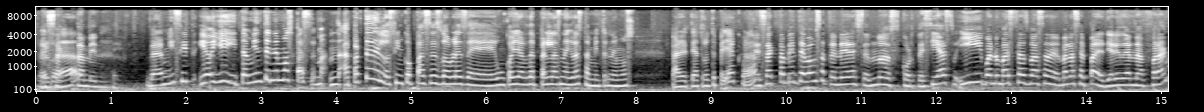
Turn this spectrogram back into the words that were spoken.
¿verdad? Exactamente. Y oye, y también tenemos, pas- ma- aparte de los cinco pases dobles de un collar de perlas negras, también tenemos para el Teatro Tepeyac, ¿verdad? Exactamente, vamos a tener este, unas cortesías y bueno, estas vas a- van a ser para el diario de Ana Frank.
